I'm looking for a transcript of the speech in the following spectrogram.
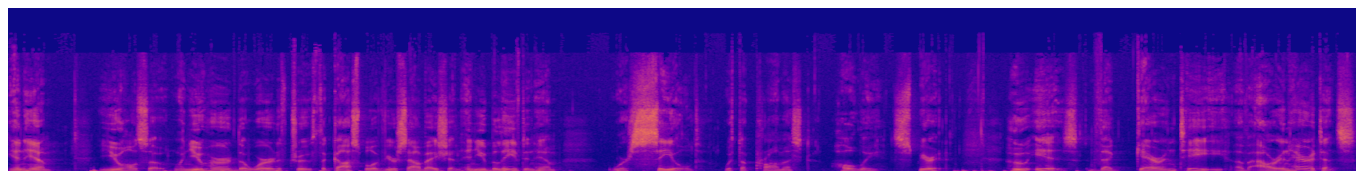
In him, you also, when you heard the word of truth, the gospel of your salvation, and you believed in him, were sealed with the promised Holy Spirit, who is the guarantee of our inheritance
